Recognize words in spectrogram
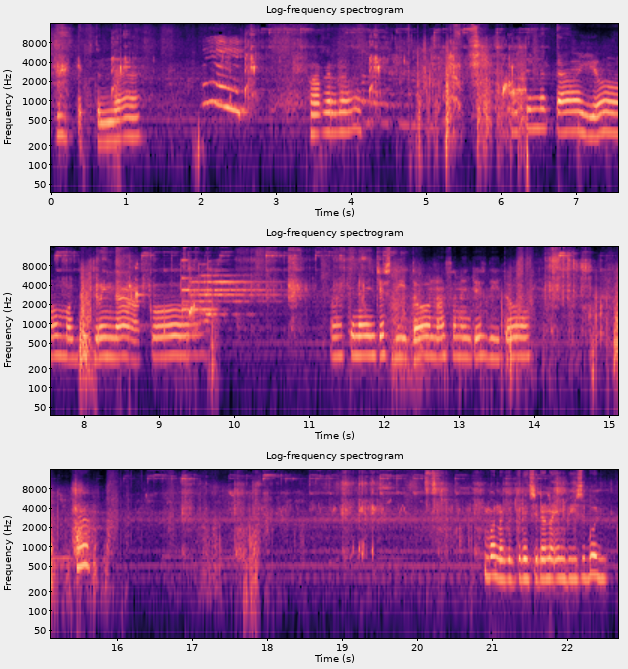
Ito na. Hacker na. Dito na tayo. Mag-grind na ako. Ito na yung chest dito. Nasa na yung chest dito? Ah! Ba, nag-grind sila ng invisible.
